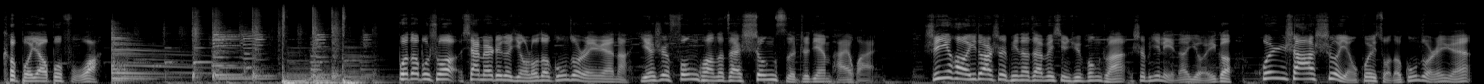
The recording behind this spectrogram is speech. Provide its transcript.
可不要不服啊！不得不说，下面这个影楼的工作人员呢，也是疯狂的在生死之间徘徊。十一号，一段视频呢在微信群疯传。视频里呢有一个婚纱摄影会所的工作人员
